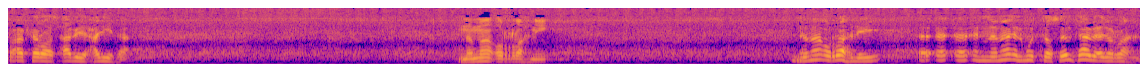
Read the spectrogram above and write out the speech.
وأكثر أصحابه حديثا. نماء الرهن نماء الرهن النماء المتصل تابع للرهن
